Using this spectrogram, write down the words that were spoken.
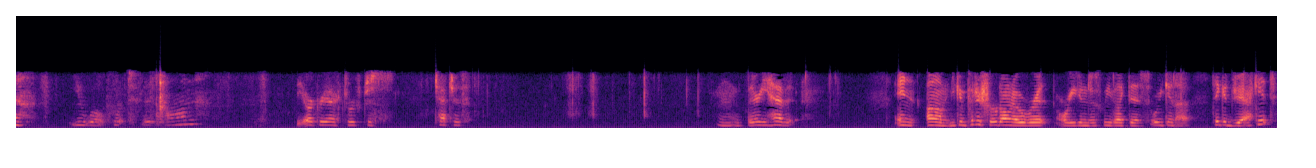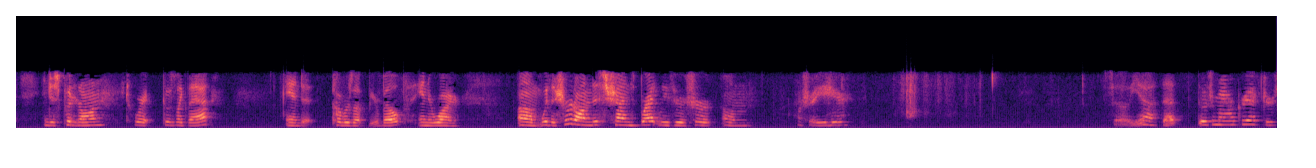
you will put this on. The arc reactor just attaches. And there you have it. And um, you can put a shirt on over it, or you can just leave it like this, or you can uh, take a jacket and just put it on to where it goes like that and it covers up your belt and your wire. Um, with a shirt on, this shines brightly through a shirt. Um, I'll show you here. So yeah, that those are my arc reactors.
